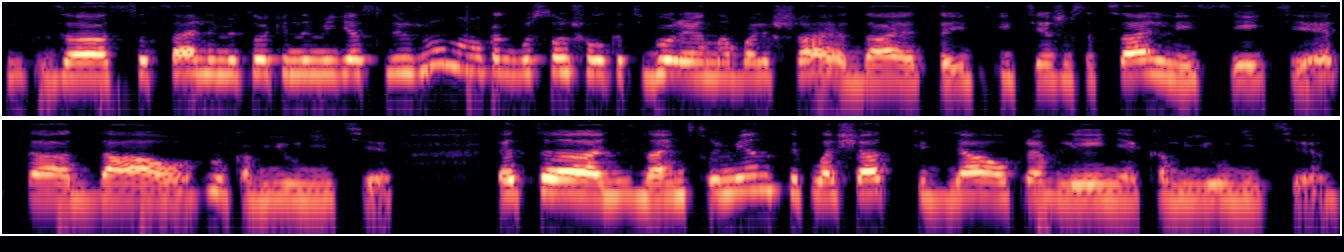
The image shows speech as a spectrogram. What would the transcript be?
за социальными токенами я слежу, но как бы social категория, она большая, да, это и и те же социальные сети, это DAO, ну, комьюнити, это, не знаю, инструменты, площадки для управления комьюнити.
